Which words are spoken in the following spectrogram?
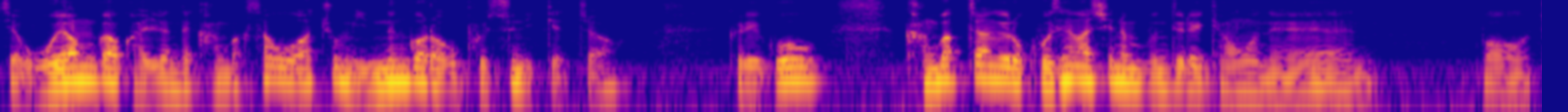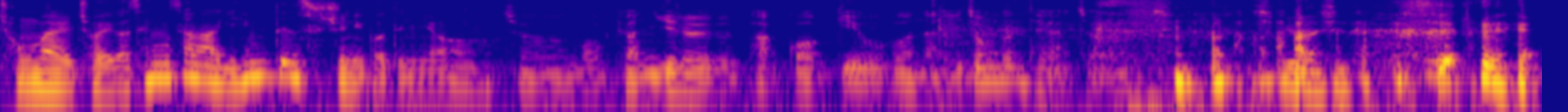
이제 오염과 관련된 강박 사고가 좀 있는 거라고 볼 수는 있겠죠. 그리고 강박장애로 고생하시는 분들의 경우는 뭐 정말 저희가 상상하기 힘든 수준이거든요. 그렇죠. 뭐 변기를 바꿔 끼우거나 이 정도는 돼야죠. 집요하시네.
